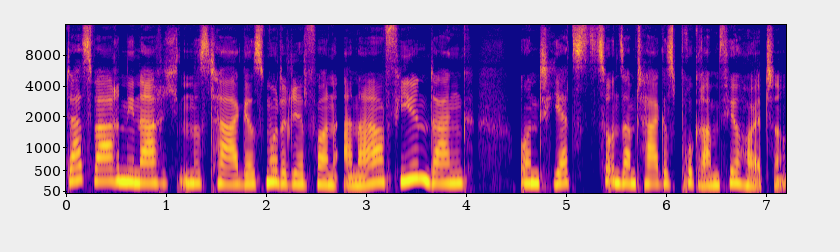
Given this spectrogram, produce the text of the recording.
Das waren die Nachrichten des Tages, moderiert von Anna. Vielen Dank und jetzt zu unserem Tagesprogramm für heute.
